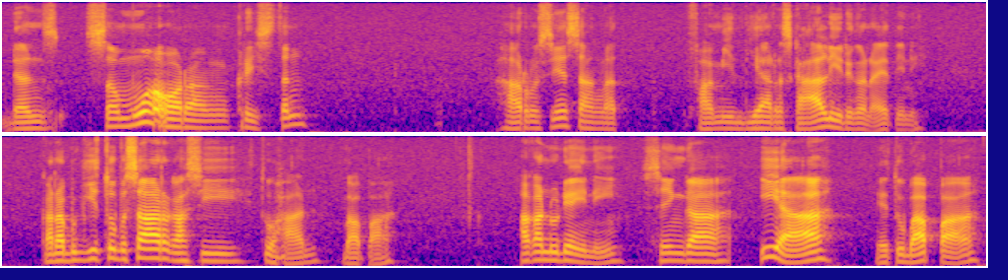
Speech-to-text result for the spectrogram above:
dan semua orang Kristen harusnya sangat familiar sekali dengan ayat ini. Karena begitu besar kasih Tuhan Bapa akan dunia ini sehingga ia yaitu Bapa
